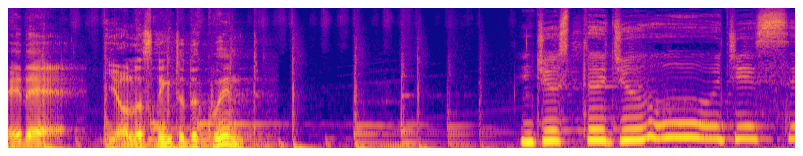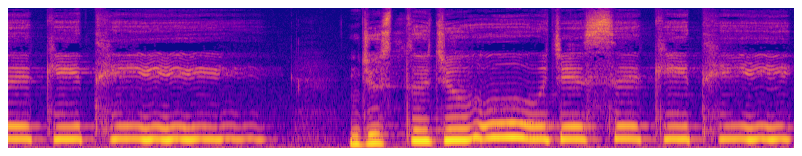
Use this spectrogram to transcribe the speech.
Hey there, you're listening to The Quint. जुस्तजू जिसकी थी जुस्तजू जिसकी थी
